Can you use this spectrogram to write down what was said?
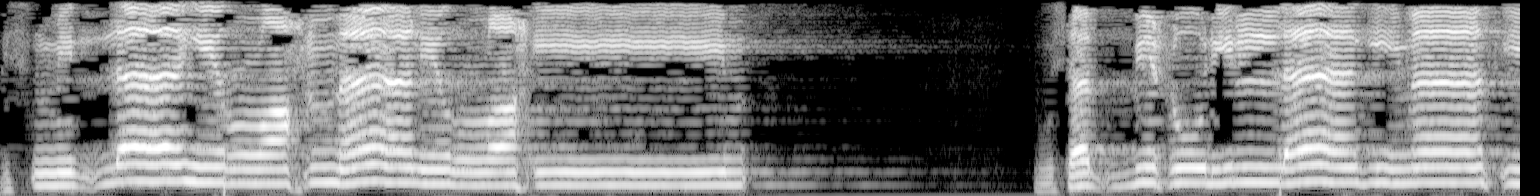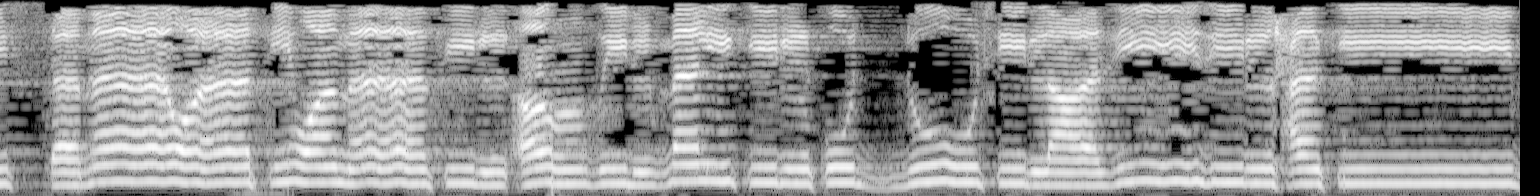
بسم الله الرحمن الرحيم يسبح لله ما في السماوات وما في الأرض الملك القدوس العزيز الحكيم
